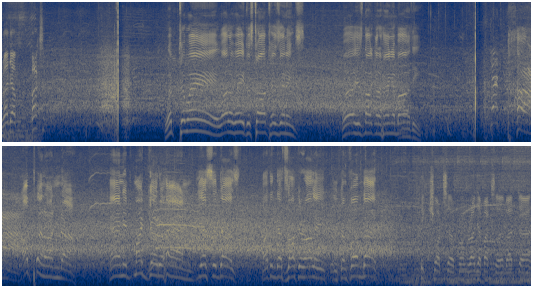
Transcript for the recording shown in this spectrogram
Raja Bucks. Whipped away. What a way to start his innings. Well, he's not going to hang about. Ha! And under. And it might go to hand. Yes, it does. I think that's Zakir Ali. He confirmed that. Big shots uh, from Rajapaksa, but uh,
